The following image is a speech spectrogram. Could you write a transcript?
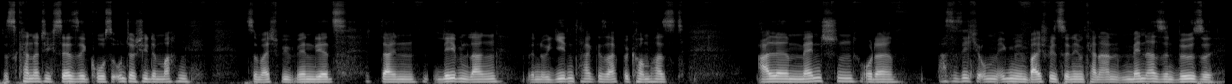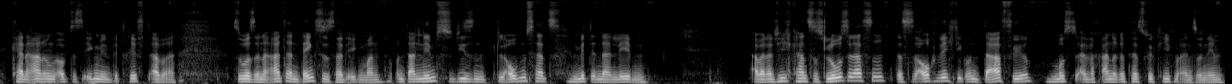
Das kann natürlich sehr, sehr große Unterschiede machen. Zum Beispiel, wenn du jetzt dein Leben lang, wenn du jeden Tag gesagt bekommen hast, alle Menschen oder was weiß ich, um irgendwie ein Beispiel zu nehmen, keine Ahnung, Männer sind böse, keine Ahnung, ob das irgendwen betrifft, aber sowas in der Art, dann denkst du es halt irgendwann. Und dann nimmst du diesen Glaubenssatz mit in dein Leben. Aber natürlich kannst du es loslassen, das ist auch wichtig und dafür musst du einfach andere Perspektiven einzunehmen.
